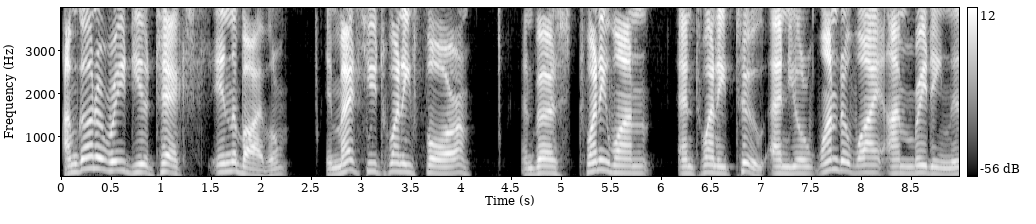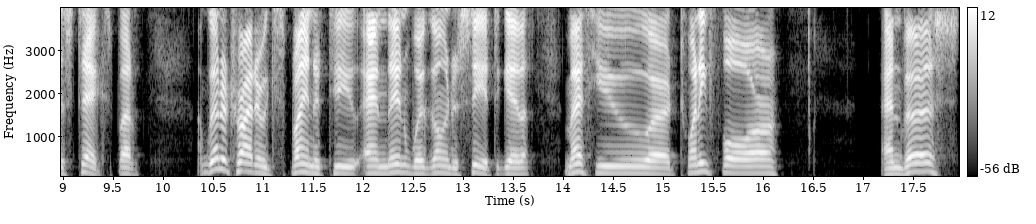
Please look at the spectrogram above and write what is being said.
I'm going to read you a text in the Bible in Matthew 24 and verse 21 and 22. And you'll wonder why I'm reading this text, but I'm going to try to explain it to you, and then we're going to see it together. Matthew uh, 24 and verse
